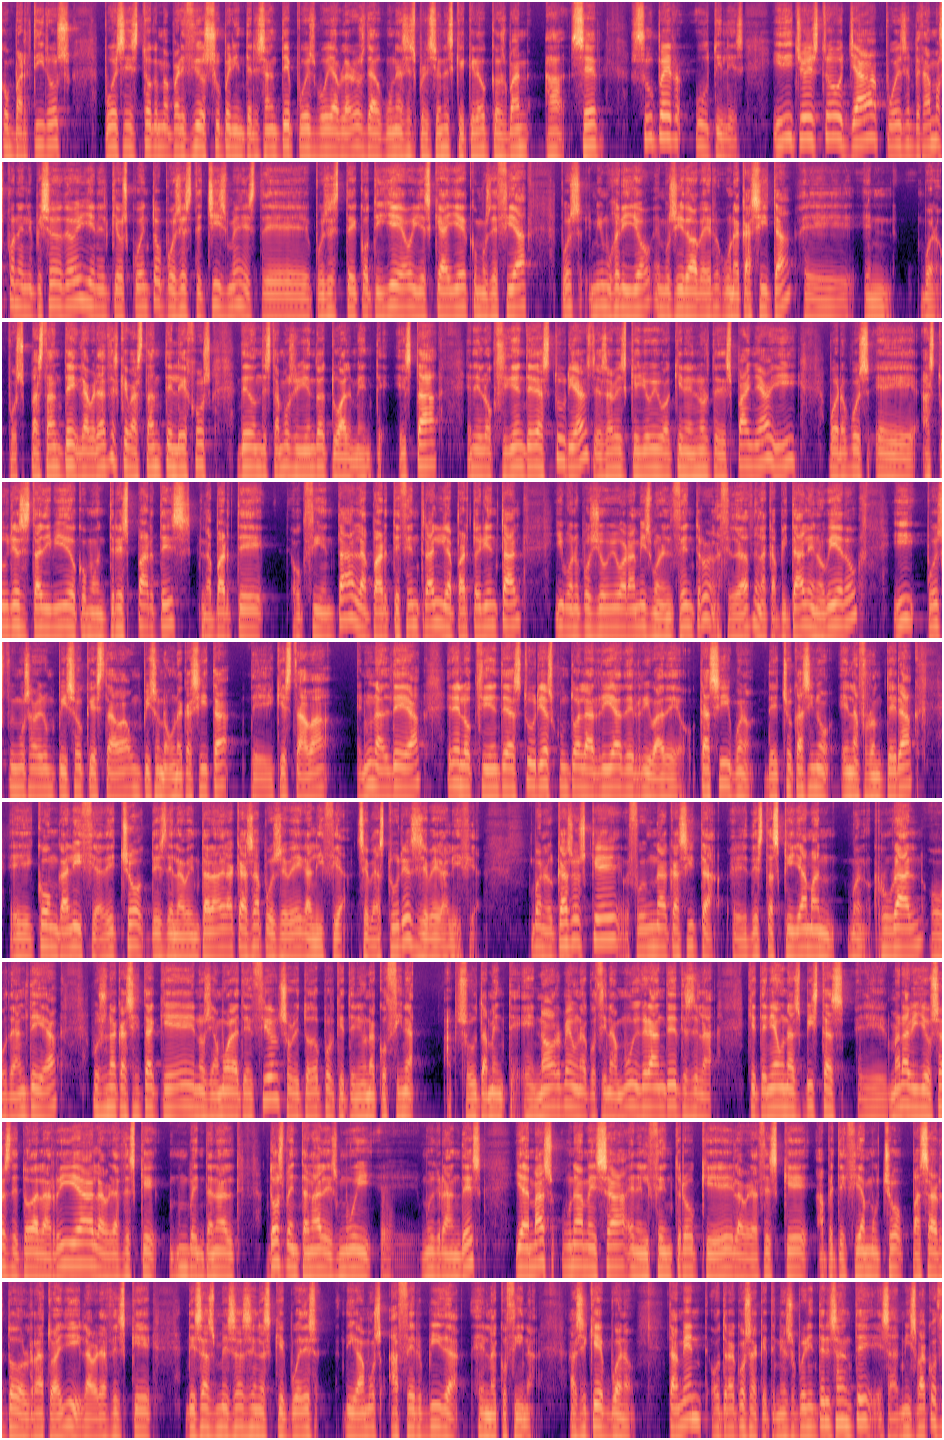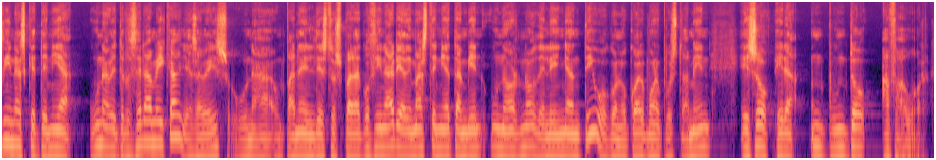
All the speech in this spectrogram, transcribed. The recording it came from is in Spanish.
compartiros pues esto que me ha parecido súper interesante, pues voy a hablaros de algunas expresiones que creo que os van a ser súper útiles. Y dicho esto, ya pues empezamos con el episodio de hoy en el que os cuento pues este chisme, este pues este cotilleo y es que ayer, como os decía, pues mi mujer y yo hemos ido a ver una casita eh, en bueno, pues bastante, la verdad es que bastante lejos de donde estamos viviendo actualmente. Está en el occidente de Asturias, ya sabéis que yo vivo aquí en el norte de España y, bueno, pues eh, Asturias está dividido como en tres partes, la parte occidental, la parte central y la parte oriental. Y bueno, pues yo vivo ahora mismo en el centro, en la ciudad, en la capital, en Oviedo, y pues fuimos a ver un piso que estaba, un piso no, una casita de, que estaba en una aldea en el occidente de Asturias junto a la ría de Ribadeo. Casi, bueno, de hecho casi no, en la frontera eh, con Galicia. De hecho, desde la ventana de la casa pues se ve Galicia, se ve Asturias y se ve Galicia. Bueno, el caso es que fue una casita eh, de estas que llaman, bueno, rural o de aldea, pues una casita que nos llamó la atención, sobre todo porque tenía una cocina absolutamente enorme, una cocina muy grande, desde la que tenía unas vistas eh, maravillosas de toda la ría. La verdad es que un ventanal, dos ventanales muy, eh, muy grandes y además una mesa en el centro que la verdad es que apetecía mucho pasar todo el rato allí. La verdad es que de esas mesas en las que puedes, digamos, hacer vida en la cocina. Así que, bueno, también otra cosa que tenía súper interesante, esa misma cocina, es que tenía una vitrocerámica, ya sabéis, un panel de estos para cocinar y además tenía también un horno de leña antiguo, con lo cual, bueno, pues también eso era un punto a favor.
